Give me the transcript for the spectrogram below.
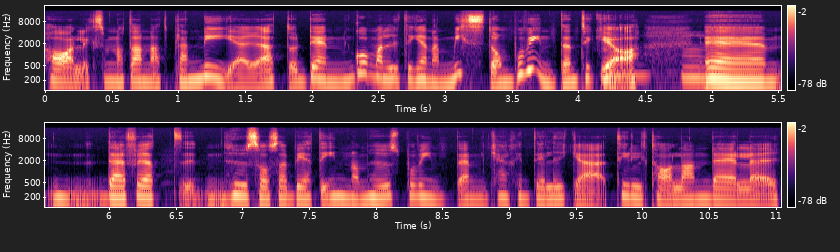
har liksom något annat planerat och den går man lite grann miste om på vintern tycker jag. Mm, mm. Eh, därför att hushållsarbete inomhus på vintern kanske inte är lika tilltalande eller mm.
